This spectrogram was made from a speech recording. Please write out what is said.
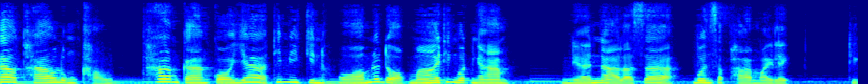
ก้าวเท้าลงเขาท่ามกลางกอหญ้าที่มีกลิ่นหอมและดอกไม้ที่งดงาม เหนือนาลาซาบนสะพานไม้เล็ก ที่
